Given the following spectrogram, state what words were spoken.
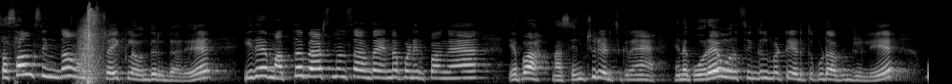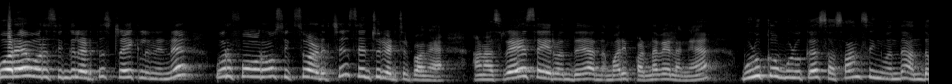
சசாங் சிங் தான் வந்து ஸ்ட்ரைக்கில் வந்து இருந்தார். இதே மற்ற பேட்ஸ்மேன்ஸாக இருந்தால் என்ன பண்ணியிருப்பாங்க ஏப்பா நான் செஞ்சுரி அடிச்சுக்கிறேன். எனக்கு ஒரே ஒரு சிங்கிள் மட்டும் எடுத்துக்கூட அப்படின்னு சொல்லி ஒரே ஒரு சிங்கிள் எடுத்து ஸ்ட்ரைக்கில் நின்று ஒரு ஃபோரோ சிக்ஸோ அடித்து செஞ்சுரி அடிச்சிருப்பாங்க. ஆனால் ஸ்ரேயஸ் ஐயர் வந்து அந்த மாதிரி பண்ணவே இல்லைங்க. முழுக்க முழுக்க சசாங் சிங் வந்து அந்த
